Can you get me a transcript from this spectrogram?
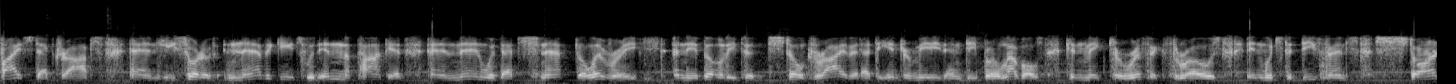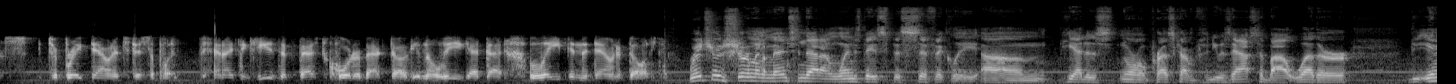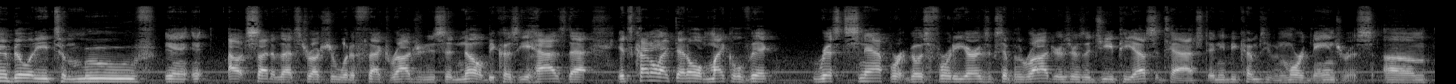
five step drops and he sort of navigates within the pocket and then with that snap delivery and the ability to still drive it at the intermediate and deeper levels can make terrific throws in which the defense starts to break down its discipline. And I think he's the best quarterback, Doug, in the league at that late in the down ability. Richard Sherman mentioned that on Wednesday specifically. Um, he had his normal press conference and he was asked about whether the inability to move in, in, outside of that structure would affect Rodgers. And he said no because he has that. It's kind of like that old Michael Vick wrist snap where it goes 40 yards, except with Rodgers, there's a GPS attached and he becomes even more dangerous. Um,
